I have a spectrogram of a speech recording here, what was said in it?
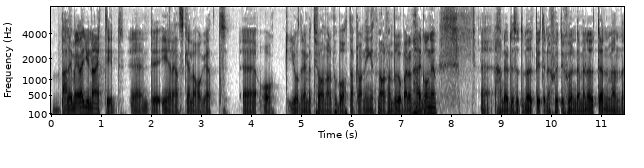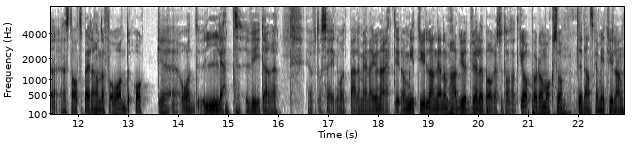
Ballymena United, det irländska laget och gjorde det med 2-0 på bortaplan. Inget mål från Broberg den här gången. Eh, han blev dessutom utbytt i den 77 minuten, men eh, en startspelare han för Odd och eh, Odd lätt vidare efter seger mot Ballymena United. Och Mittjylland, ja de hade ju ett väldigt bra resultat att gå på dem också, det danska Mittjylland.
